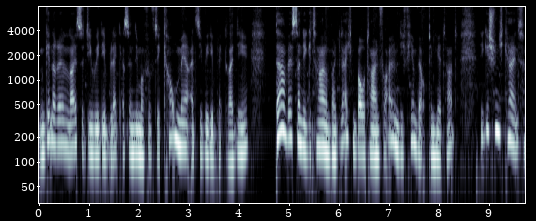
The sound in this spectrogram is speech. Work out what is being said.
Generell leistet die WD Black SN750 kaum mehr als die WD Black 3D, da Western Digital bei gleichen Bauteilen vor allem die Firmware optimiert hat, die Geschwindigkeit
